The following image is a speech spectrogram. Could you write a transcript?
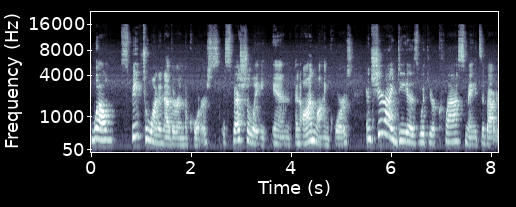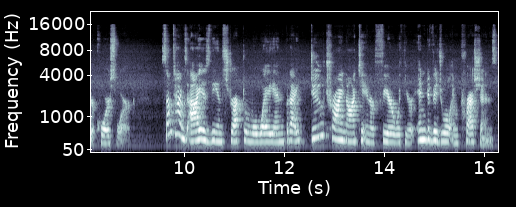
well, speak to one another in the course, especially in an online course, and share ideas with your classmates about your coursework. Sometimes I, as the instructor, will weigh in, but I do try not to interfere with your individual impressions,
